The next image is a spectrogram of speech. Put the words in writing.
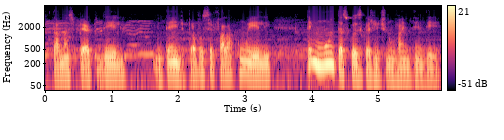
estar mais perto dele, entende? Para você falar com ele. Tem muitas coisas que a gente não vai entender,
